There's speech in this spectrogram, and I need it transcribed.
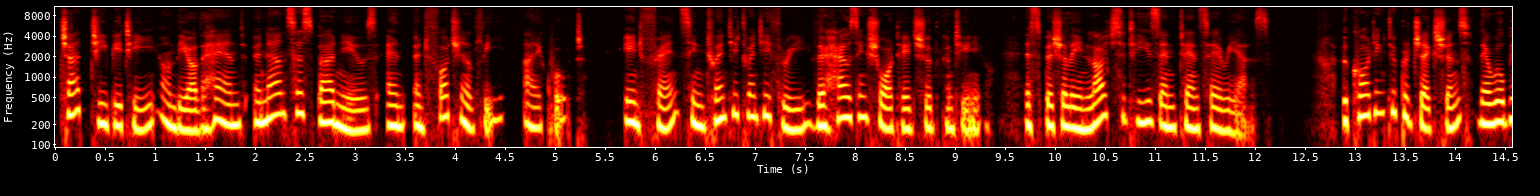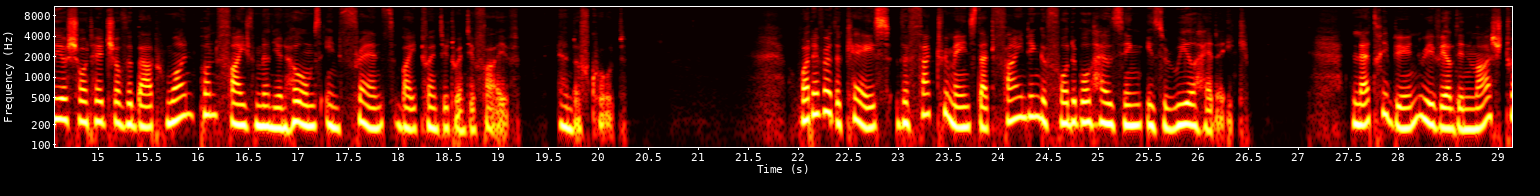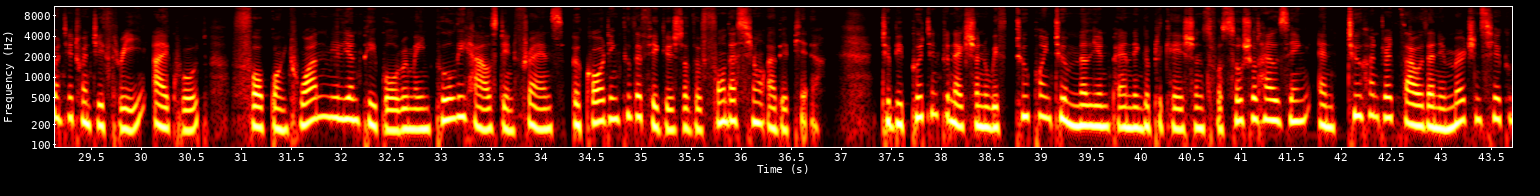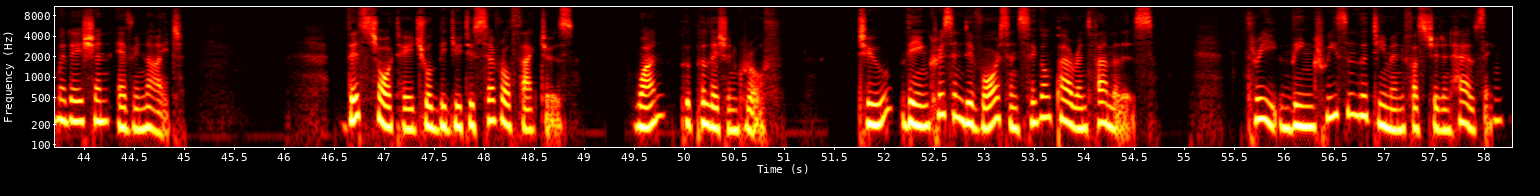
ChatGPT, on the other hand, announces bad news and, unfortunately, I quote, In France in 2023, the housing shortage should continue, especially in large cities and dense areas. According to projections, there will be a shortage of about 1.5 million homes in France by 2025. End of quote. Whatever the case, the fact remains that finding affordable housing is a real headache. La Tribune revealed in March 2023, I quote, 4.1 million people remain poorly housed in France, according to the figures of the Fondation Abbé Pierre, to be put in connection with 2.2 million pending applications for social housing and 200,000 emergency accommodation every night. This shortage will be due to several factors. 1. Population growth. 2. The increase in divorce and single parent families. 3. The increase in the demand for student housing.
